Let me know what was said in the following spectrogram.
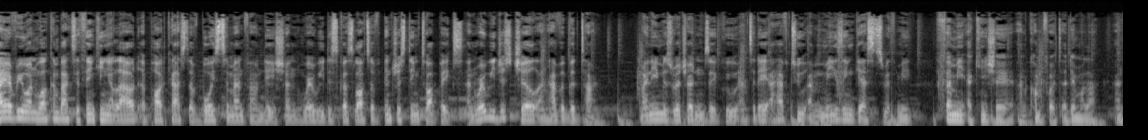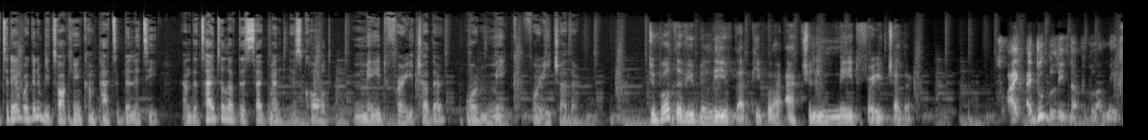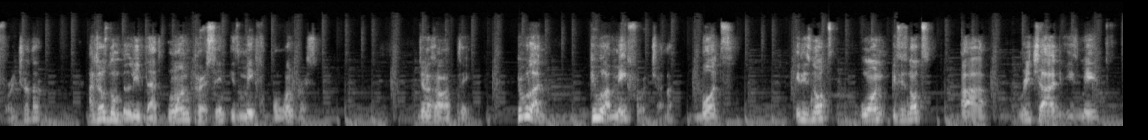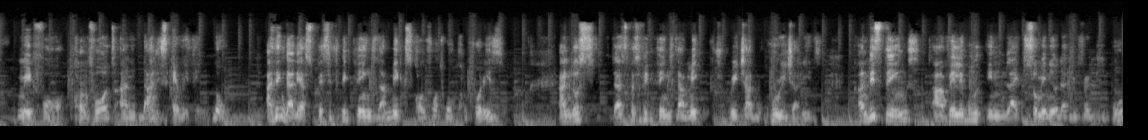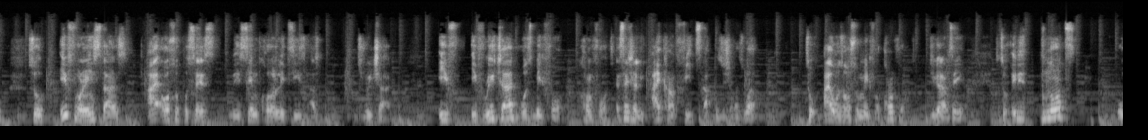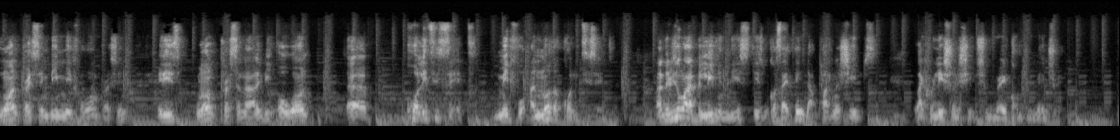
Hi, everyone. Welcome back to Thinking Aloud, a podcast of Boys to Men Foundation, where we discuss lots of interesting topics and where we just chill and have a good time. My name is Richard Nzekwu, and today I have two amazing guests with me, Femi Akinseye and Comfort Ademola. And today we're going to be talking compatibility, and the title of this segment is called Made for Each Other or Make for Each Other. Do both of you believe that people are actually made for each other? So I, I do believe that people are made for each other. I just don't believe that one person is made for one person. Do you understand what I'm saying? People are people are made for each other, but it is not one, it is not uh Richard is made made for comfort and that is everything. No. I think that there are specific things that makes comfort what comfort is. And those there are specific things that make Richard who Richard is. And these things are available in like so many other different people. So if for instance, I also possess the same qualities as Richard, if if Richard was made for comfort, essentially I can fit that position as well. So I was also made for comfort. Do you get what I'm saying? So it is not one person being made for one person. It is one personality or one uh, quality set made for another quality set. And the reason why I believe in this is because I think that partnerships, like relationships, should be very complementary.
